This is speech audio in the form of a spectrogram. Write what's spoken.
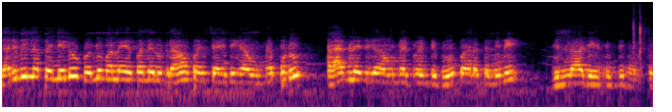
గరిబిల్ల పెళ్ళిలు బొల్లు మల్లయ్య పల్లెలు గ్రామ పంచాయతీగా ఉన్నప్పుడు హ్యామ్లెట్గా ఉన్నటువంటి భూపాల పెళ్ళిని జిల్లా చేసింది మనసు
